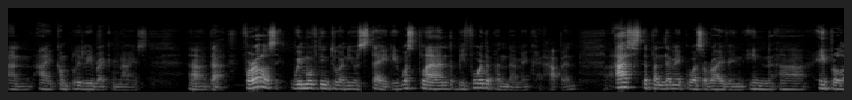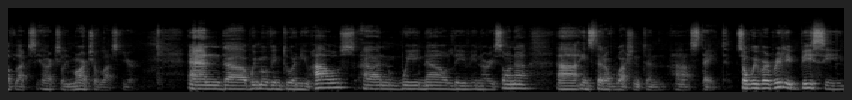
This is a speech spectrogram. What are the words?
and I completely recognize uh, that. For us, we moved into a new state. It was planned before the pandemic happened. As the pandemic was arriving in uh, April of last, year, actually March of last year, and uh, we moved into a new house, and we now live in Arizona uh, instead of Washington uh, State. So we were really busy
